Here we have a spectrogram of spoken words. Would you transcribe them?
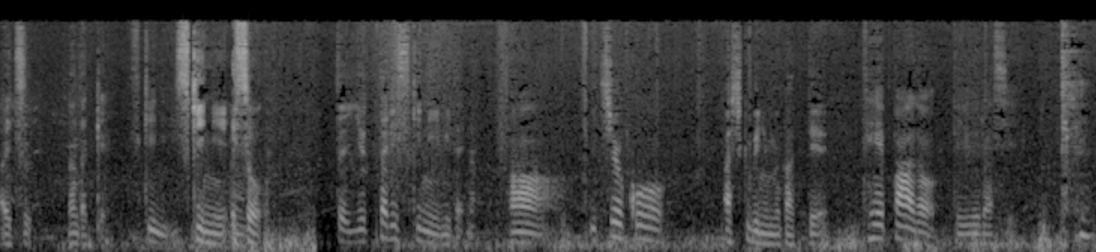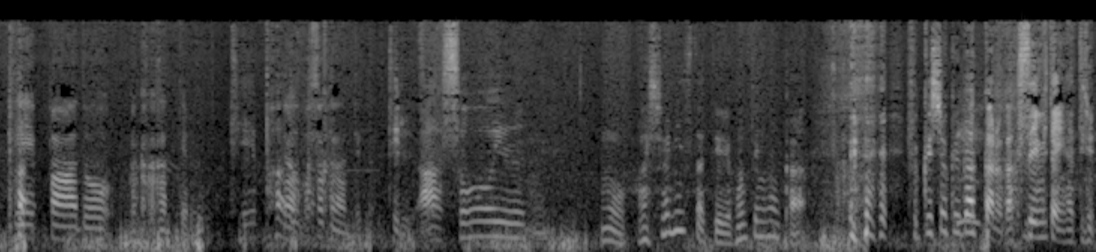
あいつ。なんだっけ？好きにスキニー、うん。そう。でゆったりスキニーみたいな。ああ。一応こう足首に向かって。テーパードっていうらしい。テーパー。ドがかかってる。テーパだから細くなってくるてる。あそういう。もうファッショニスタっていうより本当になんか 服飾学科の学生みたいになってる。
